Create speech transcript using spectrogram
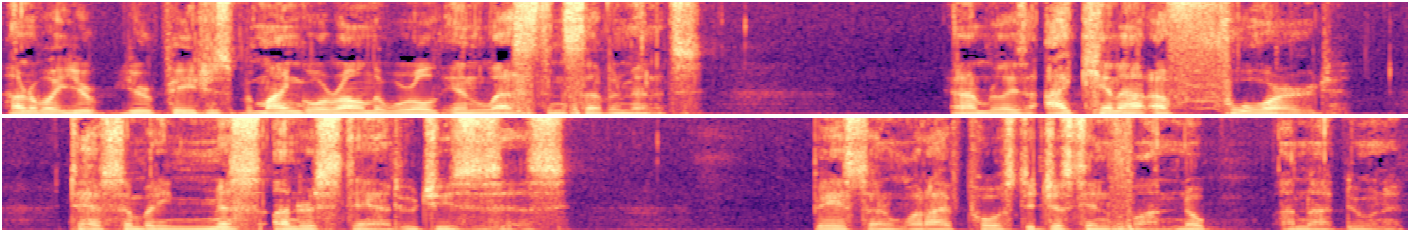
I don't know about your, your pages, but mine go around the world in less than seven minutes. And I'm realizing I cannot afford to have somebody misunderstand who Jesus is based on what I've posted just in fun. Nope, I'm not doing it.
